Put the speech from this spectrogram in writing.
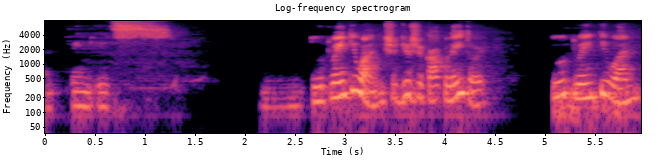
I think it's 221. You should use your calculator. 221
